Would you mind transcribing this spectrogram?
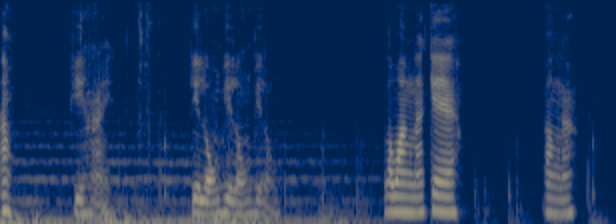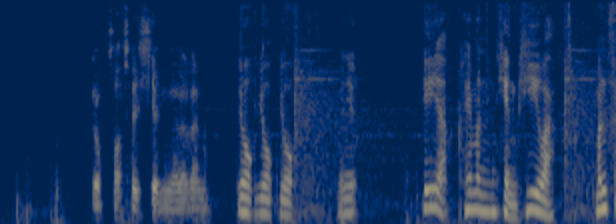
เอ้าพี่หาย พี่หลงพี่หลงพี่หลง ระวังนะแกระวังนะ ยกขอใช้เข็มเลยแล้วกันโยกโยกโยกมันอยู่พี่อยากให้มันเห็นพี่ว่ะ มันเฟ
